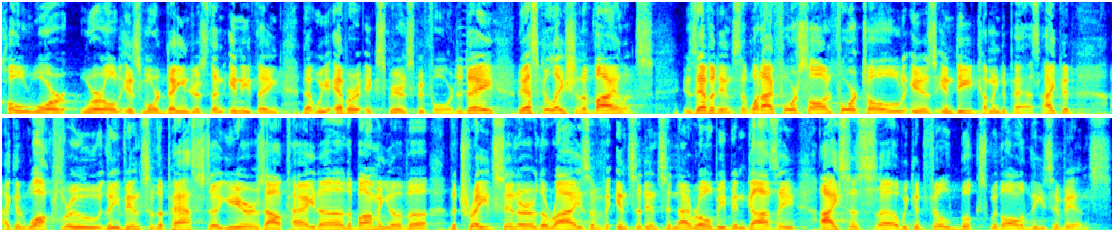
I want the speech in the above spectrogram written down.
Cold War world is more dangerous than anything that we ever experienced before. Today, the escalation of violence is evidence that what I foresaw and foretold is indeed coming to pass. I could I could walk through the events of the past uh, years Al Qaeda, the bombing of uh, the Trade Center, the rise of incidents in Nairobi, Benghazi, ISIS. Uh, we could fill books with all of these events.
